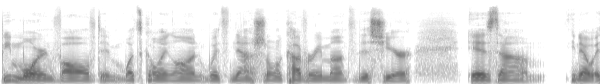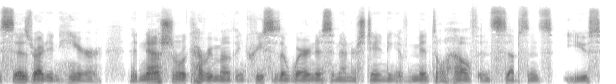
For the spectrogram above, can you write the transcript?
be more involved in what's going on with National Recovery Month this year. Is, um, you know, it says right in here that National Recovery Month increases awareness and understanding of mental health and substance use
